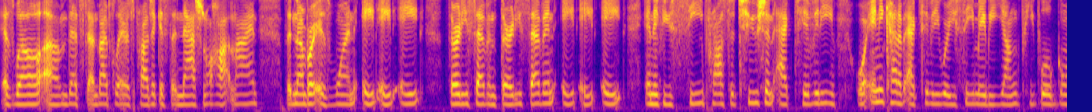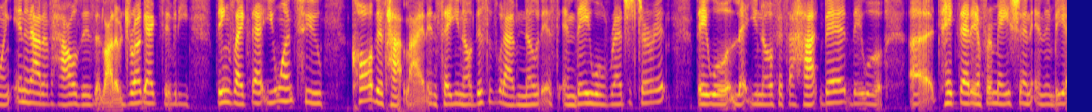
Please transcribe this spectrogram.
as well um, that's done by Polaris Project. It's the national hotline. The number is 1-888-3737-888. And if you see prostitution activity or any kind of activity where you see maybe young people going in and out of houses, a lot of drug activity, things like that, you want to call this hotline and say, you know, this is what I've noticed, and they will register it. They will let you know if it's a hotbed. They will uh, take that information and then be,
